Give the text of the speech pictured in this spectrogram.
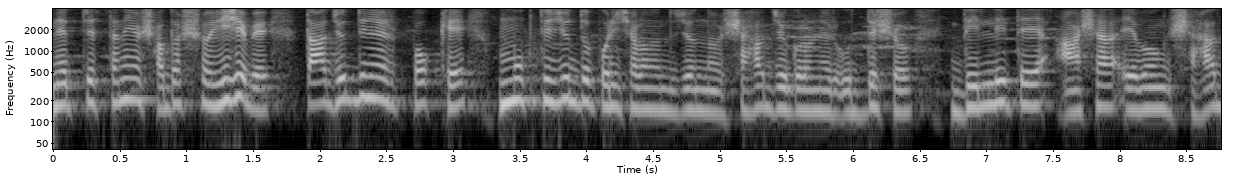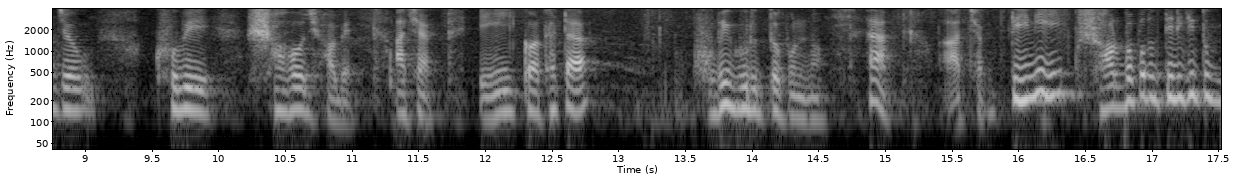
নেতৃস্থানীয় সদস্য হিসেবে তাজউদ্দিনের পক্ষে মুক্তিযুদ্ধ পরিচালনার জন্য সাহায্য গ্রহণের উদ্দেশ্য দিল্লিতে আসা এবং সাহায্য খুবই সহজ হবে। আচ্ছা এই কথাটা খুবই গুরুত্বপূর্ণ। হ্যাঁ আচ্ছা তিনি সর্বপ্রথম তিনি কিন্তু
